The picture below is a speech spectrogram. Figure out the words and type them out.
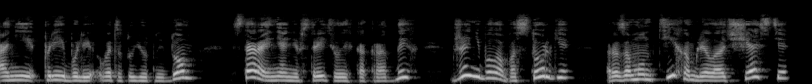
Они прибыли в этот уютный дом, старая няня встретила их как родных, Дженни была в восторге, Розамон тихо млела от счастья,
